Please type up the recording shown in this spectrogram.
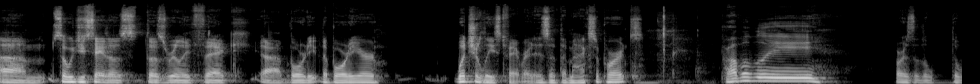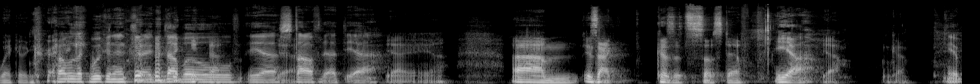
Um, so would you say those those really thick uh boardy the boardier what's your least favorite? Is it the max Supports probably or is it the, the Wickett and Craig? Probably like Wickett and Craig double, yeah, stuff that, yeah, yeah, yeah, yeah. Um, is that because it's so stiff. Yeah. Yeah. Okay. Yep.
